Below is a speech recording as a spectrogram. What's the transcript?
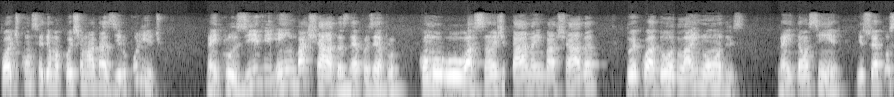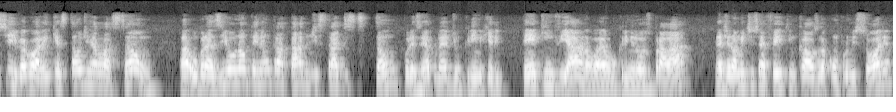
pode conceder uma coisa chamada asilo político. Né, inclusive em embaixadas. Né, por exemplo, como o Assange está na embaixada do Equador lá em Londres. Né, então, assim, isso é possível. Agora, em questão de relação, o Brasil não tem nenhum tratado de extradição, por exemplo, né, de um crime que ele tenha que enviar é, o criminoso para lá. Né, geralmente isso é feito em cláusula compromissória,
